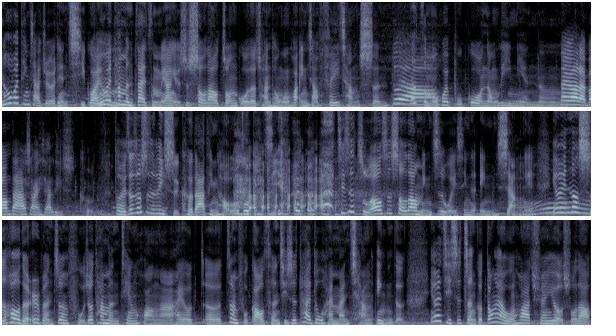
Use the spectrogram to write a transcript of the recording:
嗯，会不会听起来觉得有点奇怪？因为他们再怎么样也是受到中国的传统文化影响非常深。对啊，那怎么会不过农历年呢？那又要来帮大家上一下历史课了。对，这就是历史课，大家听好了，做笔记。其实主要是受到明治维新的影响哎，因为那时候的日本政府，就他们天皇啊，还有呃政府高层，其实态度还蛮强硬的。因为其实整个东亚文化圈也有说到，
